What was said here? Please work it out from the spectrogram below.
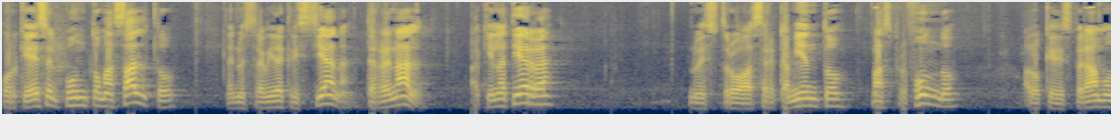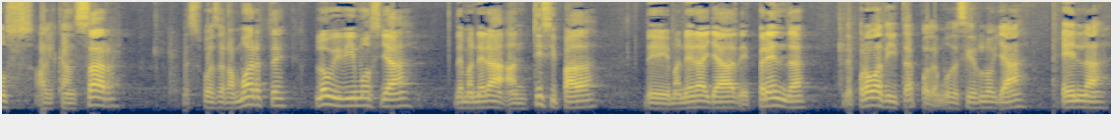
porque es el punto más alto de nuestra vida cristiana, terrenal. Aquí en la tierra, nuestro acercamiento más profundo a lo que esperamos alcanzar después de la muerte, lo vivimos ya de manera anticipada, de manera ya de prenda, de probadita, podemos decirlo ya, en la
